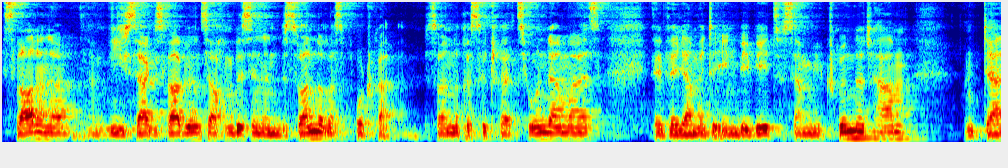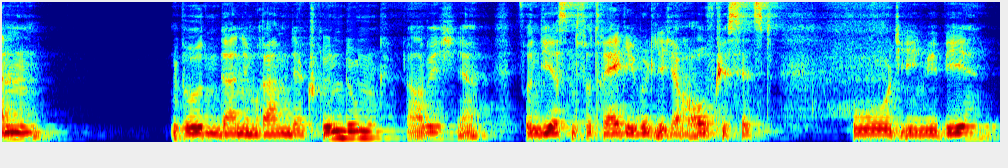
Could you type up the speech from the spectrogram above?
es war dann, wie ich sage, es war bei uns auch ein bisschen eine besonderes Programm, besondere Situation damals, weil wir ja mit der NBW zusammen gegründet haben und dann wurden dann im Rahmen der Gründung, glaube ich, ja, wurden die ersten Verträge wirklich auch aufgesetzt, wo die NWB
